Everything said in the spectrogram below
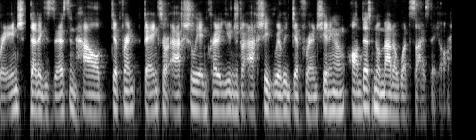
range that exists and how different banks are actually and credit unions are actually really differentiating on, on this, no matter what size they are.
